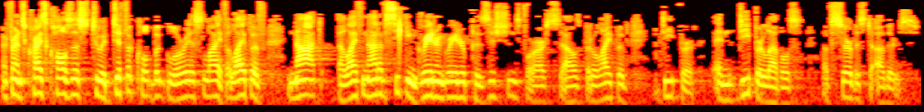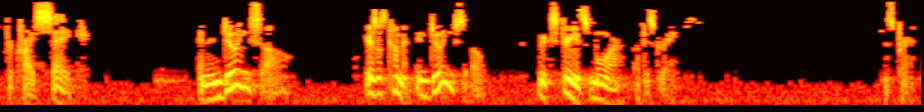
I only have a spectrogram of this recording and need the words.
My friends, Christ calls us to a difficult but glorious life, a life of not, a life not of seeking greater and greater positions for ourselves, but a life of deeper and deeper levels of service to others for Christ's sake. And in doing so, here's what's coming. In doing so, we experience more of His grace. Let's pray.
